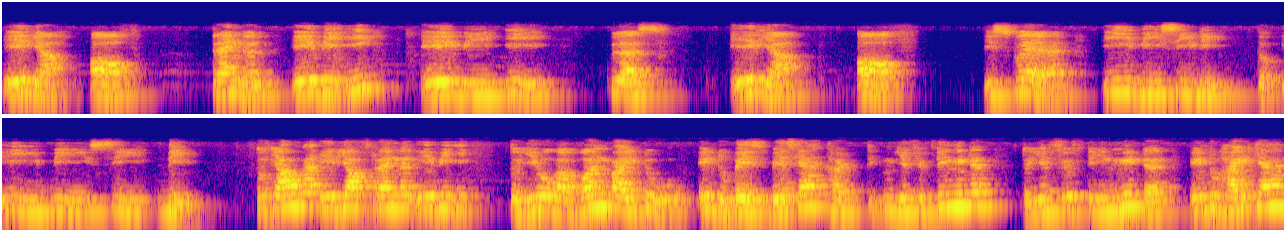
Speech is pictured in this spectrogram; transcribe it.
area of triangle A B E A B E plus area of square E B C D तो ई बी सी डी तो क्या होगा? Area of triangle A B E तो ये होगा one by two into base base क्या है? थर्टी ये फिफ्टीन मीटर तो ये फिफ्टीन मीटर इंटू हाइट क्या है?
